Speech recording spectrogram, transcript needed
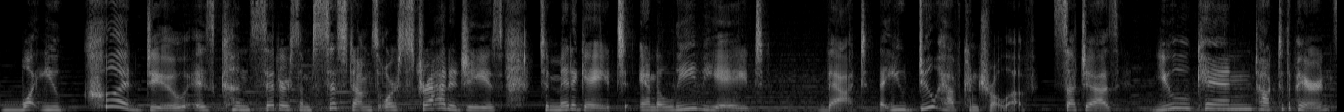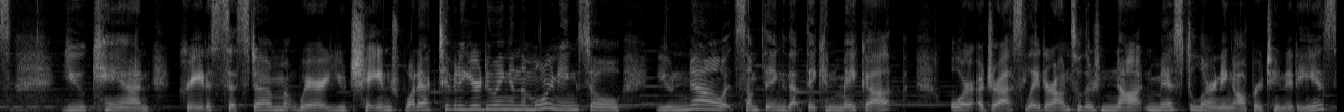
what you could do is consider some systems or strategies to mitigate and alleviate that that you do have control of, such as you can talk to the parents. You can create a system where you change what activity you're doing in the morning so you know it's something that they can make up or address later on so there's not missed learning opportunities.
